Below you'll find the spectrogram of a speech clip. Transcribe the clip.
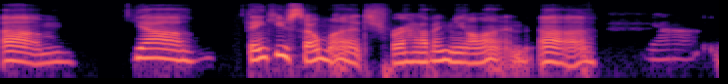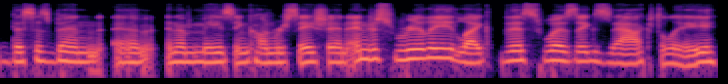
um yeah thank you so much for having me on. Uh yeah. this has been a, an amazing conversation and just really like this was exactly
